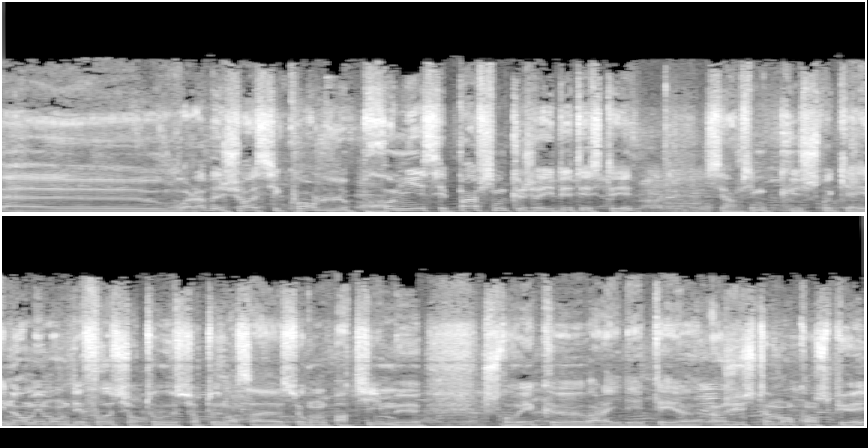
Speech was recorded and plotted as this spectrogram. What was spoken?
Euh, voilà, bah, Jurassic World le premier, c'est pas un film que j'avais détesté. C'est un film que je trouve qu'il a énormément de défauts, surtout surtout dans sa seconde partie, mais je trouvais que voilà, il a été injustement conspué.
